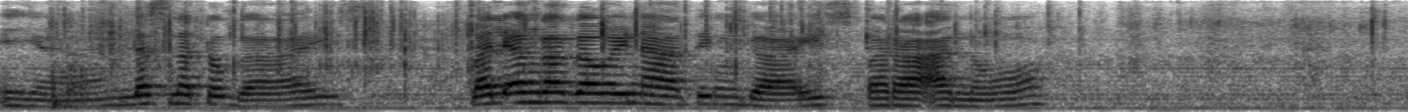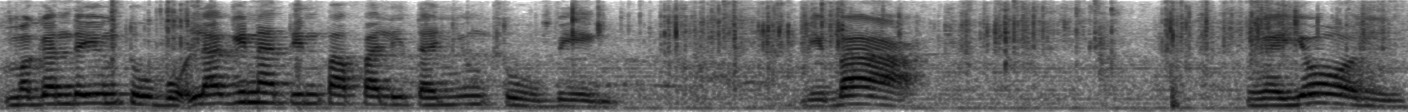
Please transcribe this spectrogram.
Ayan. Last na to, guys. Bali, ang gagawin natin, guys, para ano, maganda yung tubo. Lagi natin papalitan yung tubig. ba? Ngayon,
